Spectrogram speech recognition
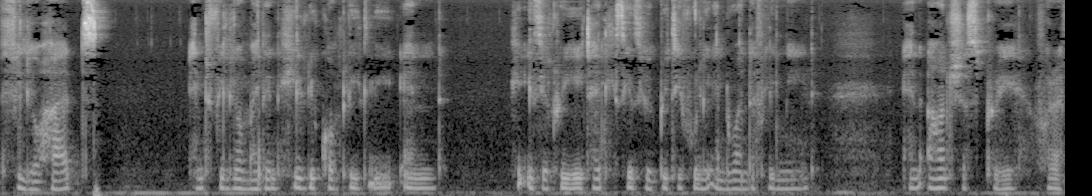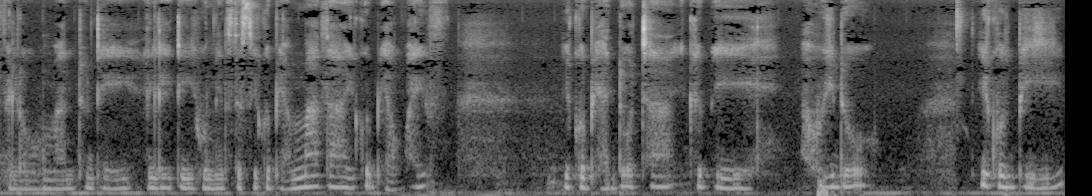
fill your heart and fill your mind and heal you completely and he is your creator and He sees you beautifully and wonderfully made. And I want to just pray for a fellow woman today, a lady who needs this. You could be a mother, you could be a wife, you could be a daughter, you could be a widow, you could be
